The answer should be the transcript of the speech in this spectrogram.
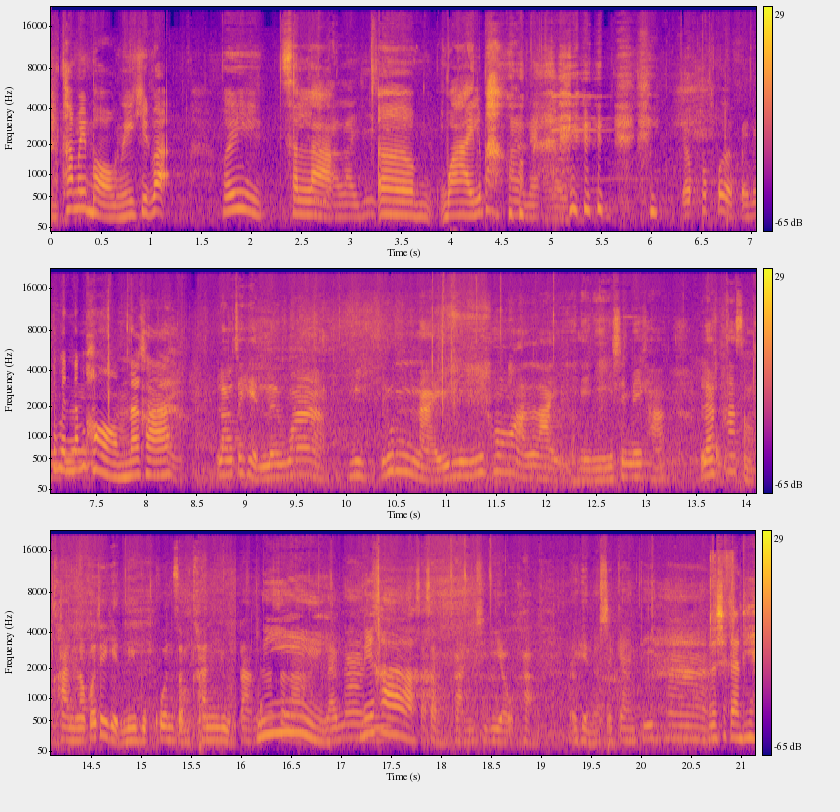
นะถ้าไม่บอกนี่คิดว่า เฮ้ยสลักคืออะไรยี่เอ่อวายหรือเปล่าอะไรอะไรแล้วพอเปิดไปรื่อยๆก็เป็นน้ำหอมนะคะใช่เราจะเห็นเลยว่ามีรุ่นไหนมียี่ห้ออะไรในนี้ใช่ไหมคะ แล้วถ้าสำคัญเราก็จะเห็นมีบุคคลสำคัญอยู่ตามหน้าสลากและหน้านี่ค่ะสำคัญทีเดียวค่ะ เราเห็นรัชกาลที่ห้ารัชกาลที่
